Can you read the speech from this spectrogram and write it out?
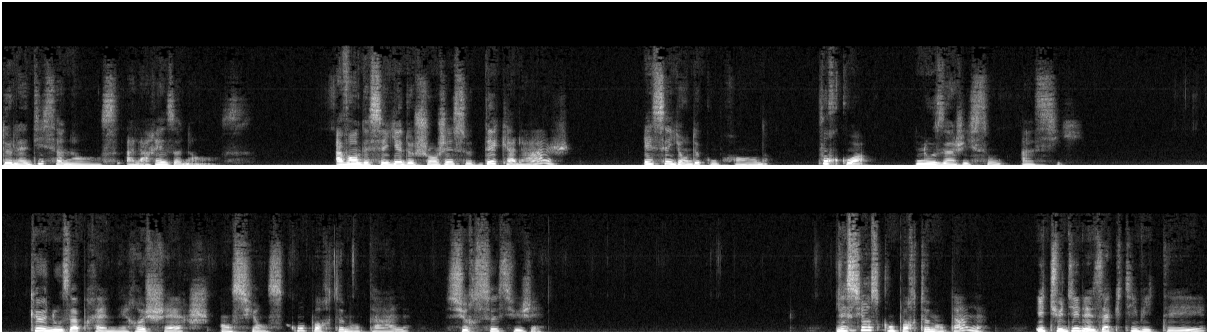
de la dissonance à la résonance. Avant d'essayer de changer ce décalage, essayons de comprendre pourquoi nous agissons ainsi. Que nous apprennent les recherches en sciences comportementales sur ce sujet? Les sciences comportementales étudient les activités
